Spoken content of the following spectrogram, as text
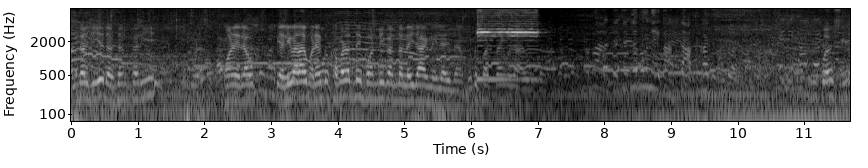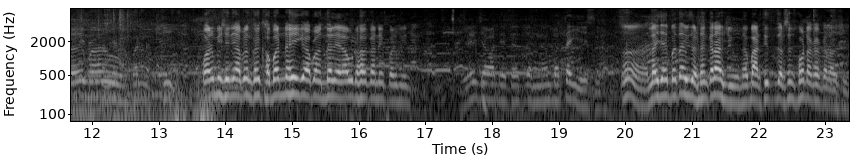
અંદર જઈએ દર્શન કરીએ. પણ એટલે પહેલી વાર આવ્યો મને તો ખબર જ નહીં ફોનની કે અંદર લઈ જાય કે નહીં લઈ જાય. હું તો ફર્સ્ટ ટાઈમ ફર્સ્ટ ટાઈમ આવ્યો. પરમિશન આપણે કંઈ ખબર નહીં કે આપણે અંદર એલાઉડ હોય કે નહીં પરમિશન. લઈ જવા દેતા તમને બતાવીએ છીએ. હા લઈ જાય બતાવી દર્શન કરાવશું. ને બહારથી તો દર્શન સો ટકા કરાવશું.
